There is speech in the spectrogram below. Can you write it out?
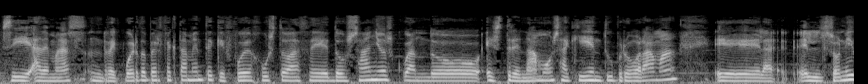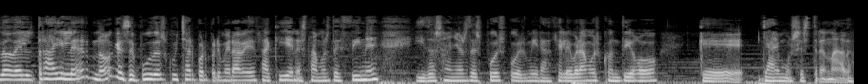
Sí, además recuerdo perfectamente que fue justo hace dos años cuando estrenamos aquí en tu programa eh, el sonido del tráiler, ¿no? Que se pudo escuchar por primera vez aquí en Estamos de Cine y dos años después, pues mira, celebramos contigo que ya hemos estrenado.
